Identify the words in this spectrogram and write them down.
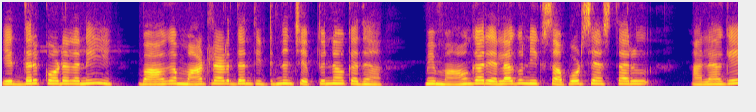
ఇద్దరు కోడలని బాగా మాట్లాడద్దని తిట్టిందని చెప్తున్నావు కదా. మీ మామగారు ఎలాగో నీకు సపోర్ట్ చేస్తారు. అలాగే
